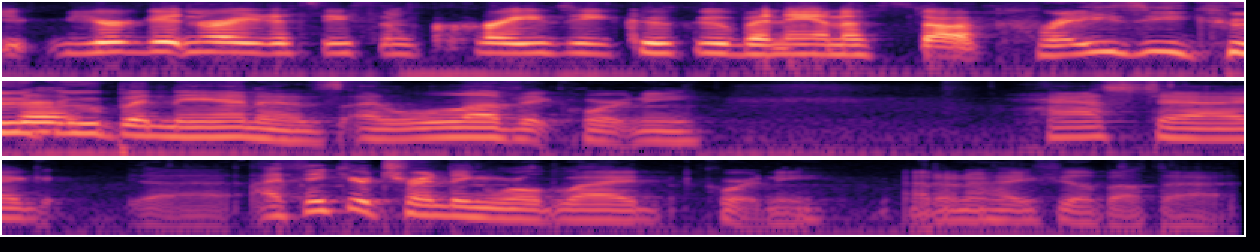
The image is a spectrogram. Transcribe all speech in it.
You- You're getting ready to see some crazy cuckoo banana stuff. crazy cuckoo bananas. I love it, Courtney. Hashtag. Uh, I think you're trending worldwide, Courtney. I don't know how you feel about that.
